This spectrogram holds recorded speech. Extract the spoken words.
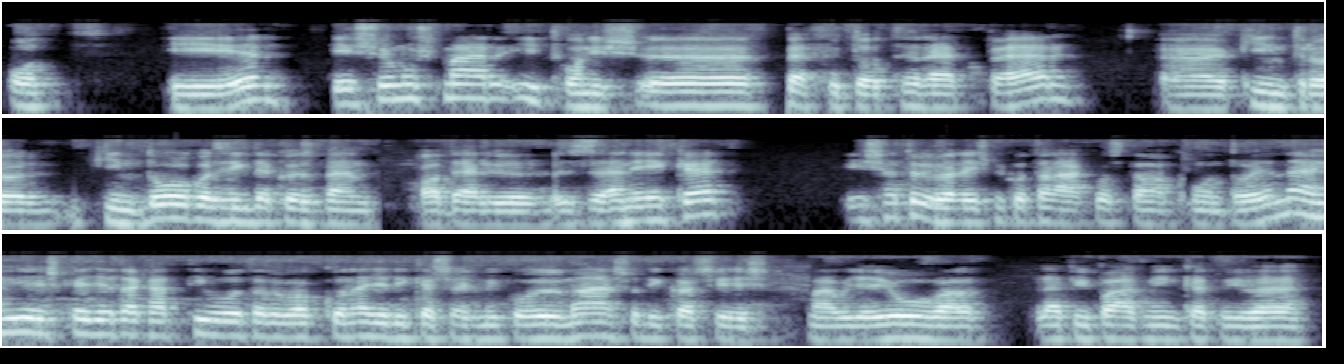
ott él, és ő most már itthon is befutott rapper, kintről kint dolgozik, de közben ad elő zenéket, és hát ővel is, mikor találkoztam, akkor mondta, hogy ne hülyéskedjetek, hát ti voltatok akkor negyedikesek, mikor ő másodikas, és már ugye jóval lepipált minket, mivel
